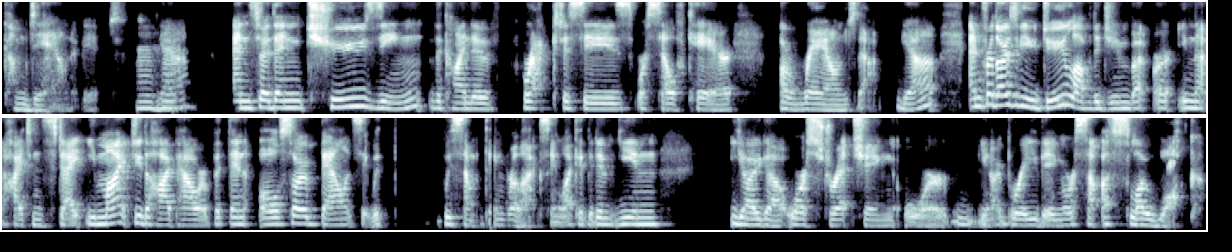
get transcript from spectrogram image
come down a bit? Mm-hmm. Yeah. And so then choosing the kind of practices or self care around that. Yeah. And for those of you who do love the gym but are in that heightened state, you might do the high power, but then also balance it with with something relaxing, like a bit of yin yoga or stretching or you know breathing or a slow walk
